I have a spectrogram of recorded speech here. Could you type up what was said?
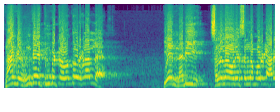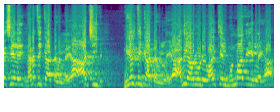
நாங்கள் உங்களை பின்பற்ற வந்தவர்கள் அல்ல. ஏன் நபி சல்லா அலே செல்லம் அவர்கள் அரசியலை நடத்தி காட்டவில்லையா? ஆட்சி நிகழ்த்தி காட்டவில்லையா? அதில் அவருடைய வாழ்க்கையில் முன்மாதிரி இல்லையா?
